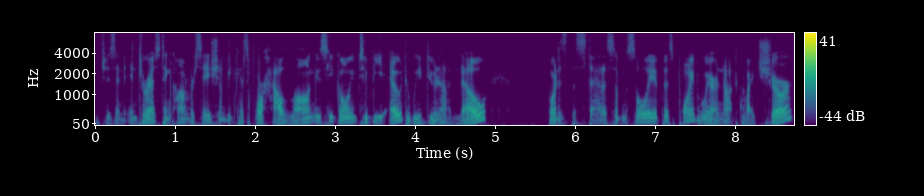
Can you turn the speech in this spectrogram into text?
which is an interesting conversation because for how long is he going to be out? We do not know. What is the status of Masoli at this point? We are not quite sure.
